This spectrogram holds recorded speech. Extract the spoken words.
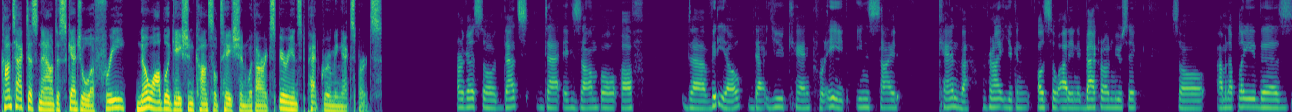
Contact us now to schedule a free, no-obligation consultation with our experienced pet grooming experts. Alright guys, so that's that example of the video that you can create inside Canva, right? You can also add in background music, so I'm gonna play this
